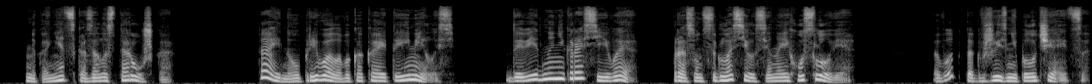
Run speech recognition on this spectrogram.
— наконец сказала старушка. «Тайна у Привалова какая-то имелась. Да, видно, некрасивая, раз он согласился на их условия. Вот как в жизни получается.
